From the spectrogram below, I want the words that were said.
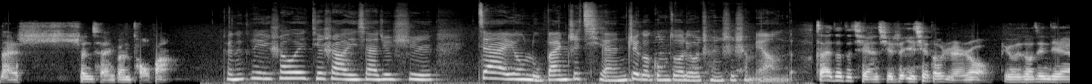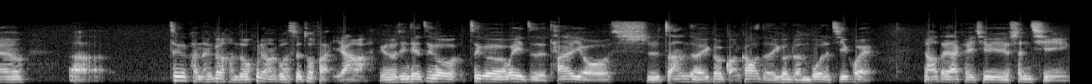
来生成跟投放。可能可以稍微介绍一下，就是在用鲁班之前，这个工作流程是什么样的？在这之前，其实一切都人肉。比如说今天，呃，这个可能跟很多互联网公司的做法一样啊。比如说今天这个这个位置，它有十张的一个广告的一个轮播的机会，然后大家可以去申请，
